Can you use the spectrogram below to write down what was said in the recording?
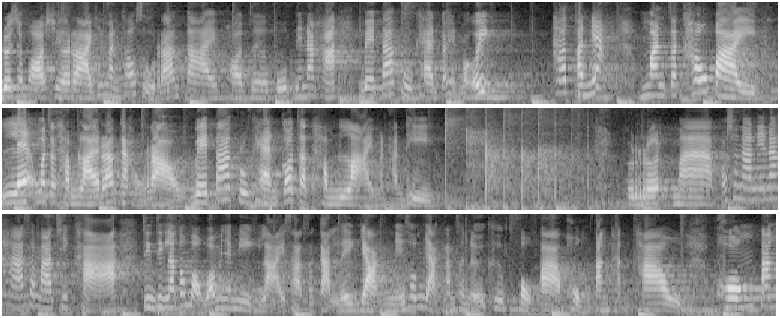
โดยเฉพาะเชื้อร้ายที่มันเข้าสู่ร่างกาย พอเจอปุ๊บเนี่ยนะคะเบต้ากลูแคนก็เห็นว่าเอ้ยถ้าอันเนี้ยมันจะเข้าไปและมันจะทำร้ายร่างกายของเราเบต้ากลูแคนก็จะทำลายมันทันที เลิศมาก เพราะฉะนั้นเนี่ยนะคะ สมาชิกขาจริง ๆ แล้วต้องบอกว่ามันยังมีอีกหลายสารสกัดเลยอย่างนี้ส้มอยากนำเสนอคือโปะอ่าผงตังถังเช่าผงตัง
